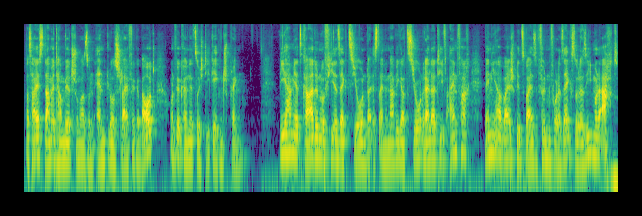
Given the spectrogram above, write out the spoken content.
Das heißt, damit haben wir jetzt schon mal so eine Endlosschleife gebaut und wir können jetzt durch die Gegend springen. Wir haben jetzt gerade nur vier Sektionen, da ist eine Navigation relativ einfach. Wenn ihr beispielsweise fünf oder sechs oder sieben oder acht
